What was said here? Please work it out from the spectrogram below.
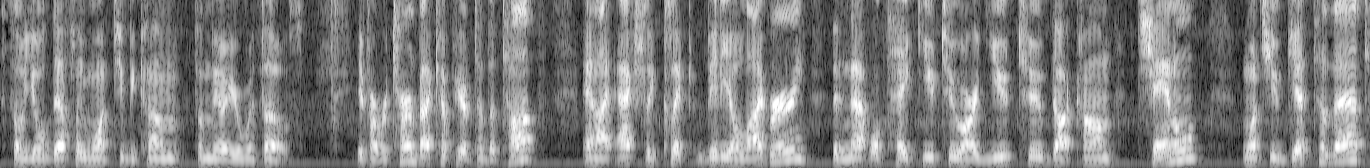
so you'll definitely want to become familiar with those. If I return back up here to the top and I actually click video library, then that will take you to our youtube.com channel. Once you get to that,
